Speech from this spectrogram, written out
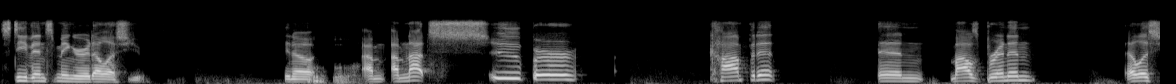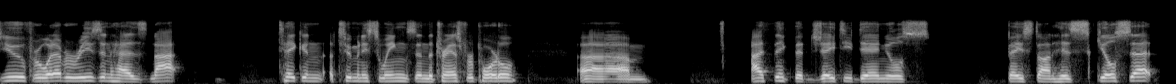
Steve Ensminger at LSU. You know, I'm I'm not super confident in Myles Brennan. LSU, for whatever reason, has not taken too many swings in the transfer portal. Um, I think that JT Daniels, based on his skill set,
